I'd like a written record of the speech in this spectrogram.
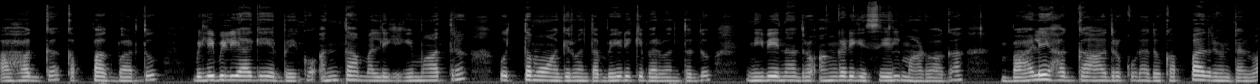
ಆ ಹಗ್ಗ ಕಪ್ಪಾಗಬಾರ್ದು. ಬಿಳಿ ಬಿಳಿಯಾಗೇ ಇರಬೇಕು. ಅಂಥ ಮಲ್ಲಿಗೆಗೆ ಮಾತ್ರ ಉತ್ತಮವಾಗಿರುವಂಥ ಬೇಡಿಕೆ ಬರುವಂಥದ್ದು. ನೀವೇನಾದರೂ ಅಂಗಡಿಗೆ ಸೇಲ್ ಮಾಡುವಾಗ ಬಾಳೆ ಹಗ್ಗ ಆದರೂ ಕೂಡ ಅದು ಕಪ್ಪಾದರೆ ಉಂಟಲ್ವ?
